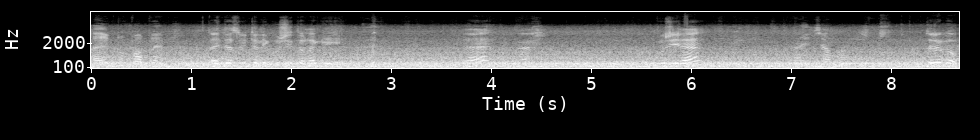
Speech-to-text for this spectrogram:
তাই একটু প্রবলেম তাই তো সুইটালি খুশি তো নাকি? হ্যাঁ? খুশি না? ইনশাল্লাহ যেরকম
